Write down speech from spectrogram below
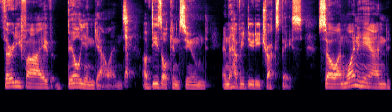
35 billion gallons yep. of diesel consumed in the heavy duty truck space. So on one hand,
